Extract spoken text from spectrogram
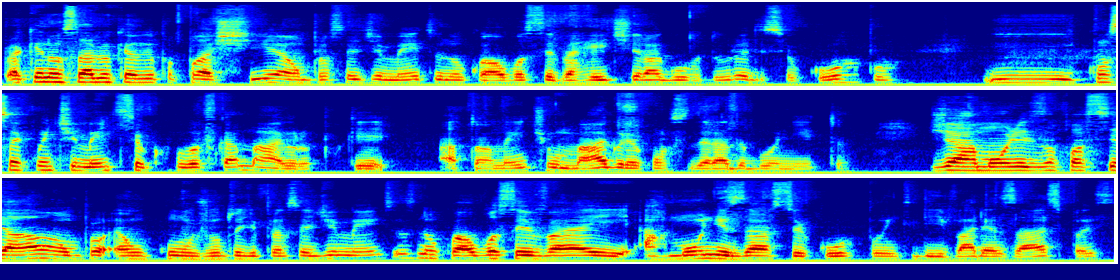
Para quem não sabe o que é a lipoplastia, é um procedimento no qual você vai retirar a gordura do seu corpo e, consequentemente, seu corpo vai ficar magro, porque atualmente o magro é considerado bonito. Já a harmonização facial é um, é um conjunto de procedimentos no qual você vai harmonizar seu corpo entre várias aspas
